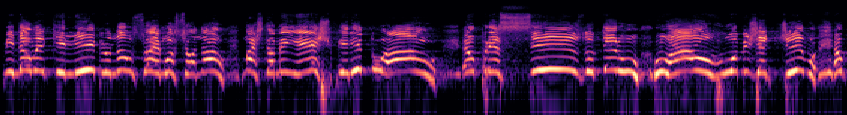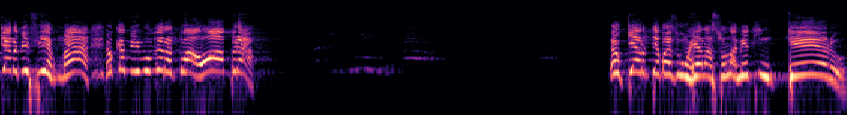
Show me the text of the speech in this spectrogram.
Me dá um equilíbrio não só emocional, mas também espiritual. Eu preciso ter um, um alvo, um objetivo. Eu quero me firmar, eu quero me envolver na tua obra. Eu quero ter mais um relacionamento inteiro.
